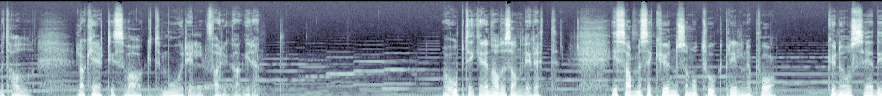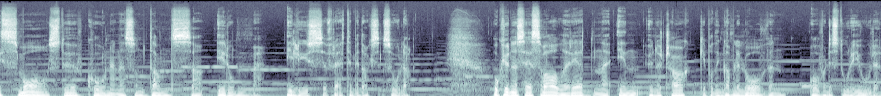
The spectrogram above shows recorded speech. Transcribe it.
metall, lakkert i svakt morildfarga grønt. Og optikeren hadde sannelig rett. I samme sekund som hun tok brillene på, kunne hun se de små støvkornene som dansa i rommet i lyset fra ettermiddagssola. Hun kunne se svaleredene inn under taket på den gamle låven over det store jordet.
